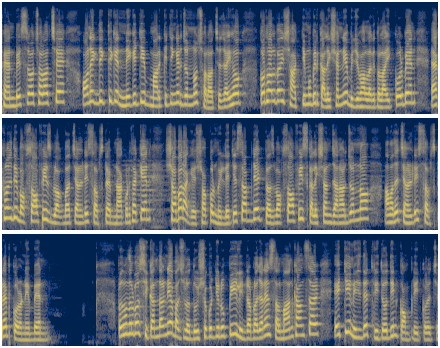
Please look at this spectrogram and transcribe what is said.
ফ্যান বেসরাও ছড়াচ্ছে, অনেক দিক থেকে নেগেটিভ মার্কেটিংয়ের জন্য ছড়াচ্ছে। যাই হোক কথা বলবে এই ষাটটি মুভির কালেকশন নিয়ে ভিডিও ভালো লাগে তো লাইক করবেন। এখনও যদি বক্স অফিস ব্লগ বা চ্যানেলটি সাবস্ক্রাইব না করে থাকেন, সবার আগে সকল latest subject plus box office collection জানার জন্য আমাদের চ্যানেলটি সাবস্ক্রাইব করে নেবেন। প্রথম বলব সিকান্দার নিয়ে বাঁচলো দুইশো কোটি রুপি। লিডার আপনারা জানেন সালমান খান স্যার এটি নিজেদের তৃতীয় দিন কমপ্লিট করেছে।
